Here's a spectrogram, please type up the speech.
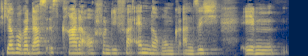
Ich glaube aber, das ist gerade auch schon die Veränderung an sich, eben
